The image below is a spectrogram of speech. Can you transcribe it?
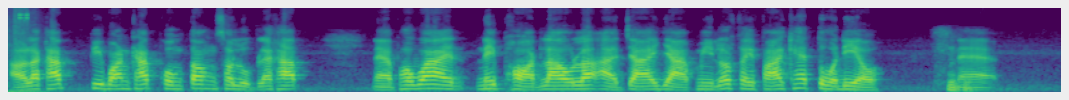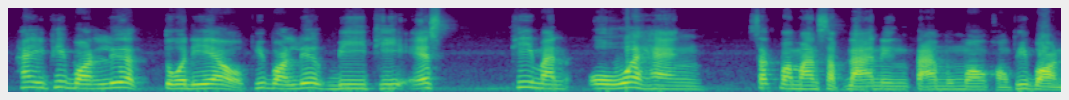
เอาละครับ พี่บอลครับคงต้องสรุปแล้วครับนะเพราะว่าในพอร์ตเราเราอาจจะอยากมีรถไฟฟ้าแค่ตัวเดียวนะให้พี่บอลเลือกตัวเดียว พี่บอลเลือก BTS ที่มันโอเวอร์แฮงสักประมาณสัปดาห์หนึ่งตามมุมมองของพี่บอล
